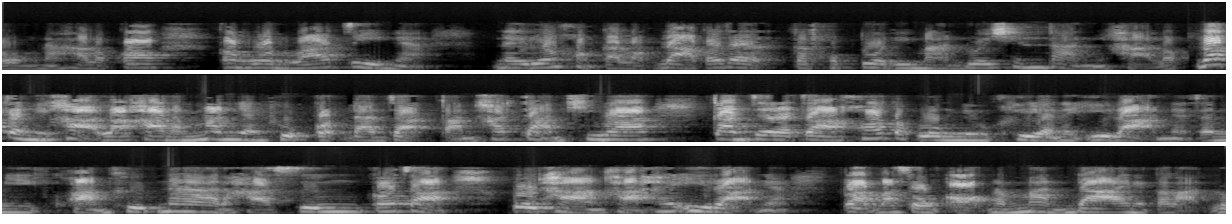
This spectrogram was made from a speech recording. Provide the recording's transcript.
ลงนะคะ แล้วก็กังวลว่าจีนเนี่ยในเรื่องของการล็อกดาวน์ก็จะกระทบตัวดีมานด้วยเช่นกันค่ะแล้วนอกจากนี้ค่ะ ราคาน้ำมันยังถูกกดดันจากการคาดการณ์ที่ว่าการเจรจาข้อตกลงนิวเคลียร์ในอิหร่านเนี่ยจะมีความคืบหน้านะคะ ซึ่งก็จะปูทางค่ะให้อิหร่านเนี่ยกลับมาส่งออกน้ำมันได้ในตลาดโล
